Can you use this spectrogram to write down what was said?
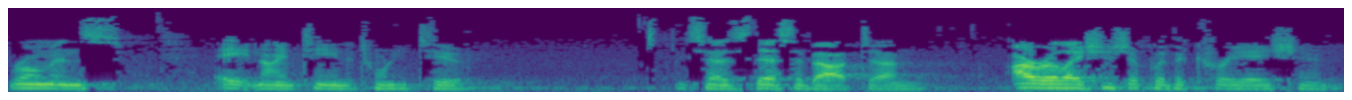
Romans 8 19 to 22 It says this about um, our relationship with the creation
